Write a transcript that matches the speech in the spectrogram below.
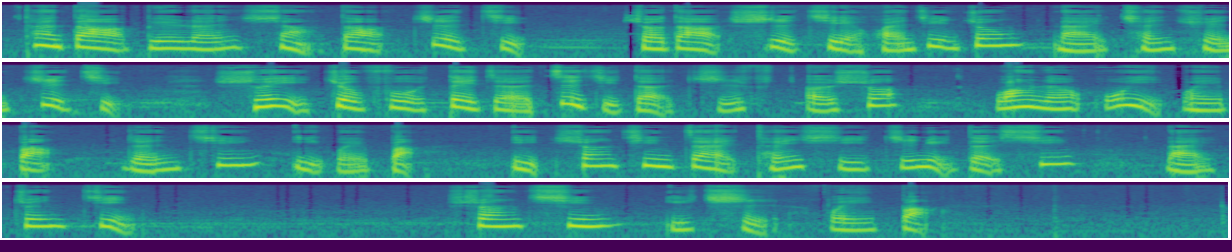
看到别人，想到自己。修到世界环境中来成全自己，所以舅父对着自己的侄儿说：“亡人无以为报，人亲以为报。以双亲在疼惜子女的心来尊敬双亲，以此为报。”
